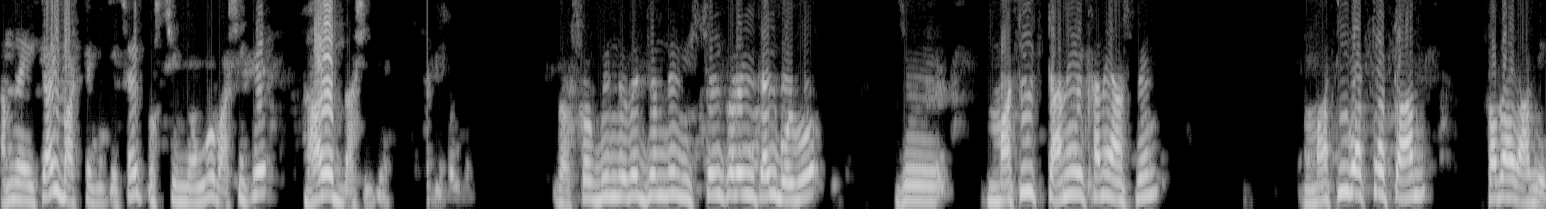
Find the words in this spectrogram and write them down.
আমরা এটাই বার্তা দিতে চাই পশ্চিমবঙ্গবাসীকে, ভারতবাসীকে। দর্শক বৃন্দদের জন্য নিশ্চয়ই করে এটাই বলব যে মাটির টানে এখানে আসবেন। মাটির একটা টান সবার আগে।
